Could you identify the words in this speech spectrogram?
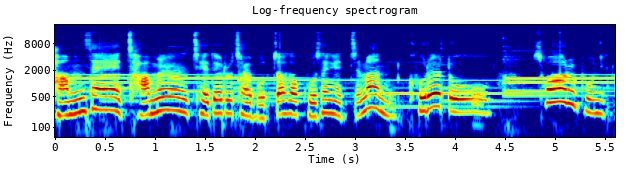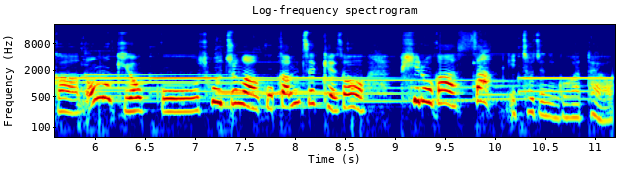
밤새 잠을 제대로 잘 못 자서 고생했지만 그래도 소아를 보니까 너무 귀엽고 소중하고 깜찍해서 피로가 싹 잊혀지는 것 같아요.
